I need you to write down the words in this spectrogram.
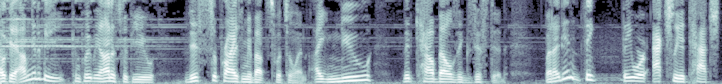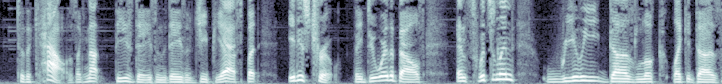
Okay, I'm going to be completely honest with you. This surprised me about Switzerland. I knew that cowbells existed, but I didn't think they were actually attached to the cows. Like, not these days in the days of GPS, but it is true. They do wear the bells, and Switzerland really does look like it does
